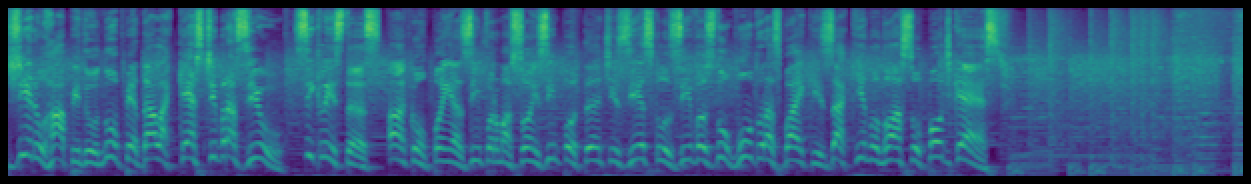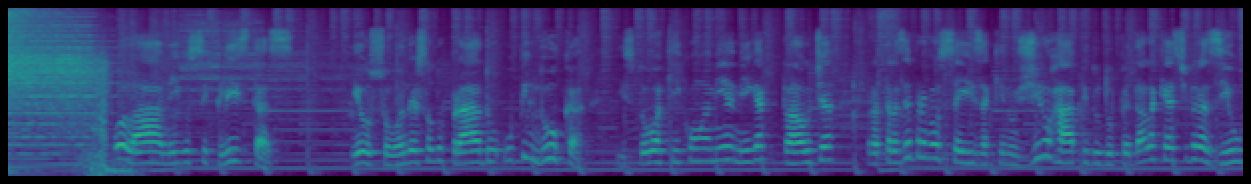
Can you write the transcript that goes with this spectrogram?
Giro rápido no Pedala Cast Brasil. Ciclistas, acompanhe as informações importantes e exclusivas do mundo das bikes aqui no nosso podcast. Olá, amigos ciclistas. Eu sou Anderson do Prado, o Pinduca. Estou aqui com a minha amiga Cláudia para trazer para vocês aqui no Giro Rápido do Pedala Cast Brasil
